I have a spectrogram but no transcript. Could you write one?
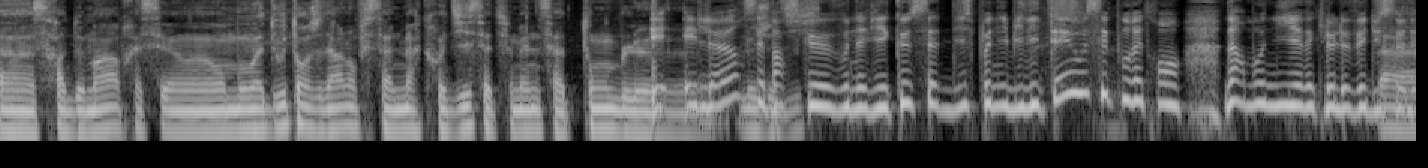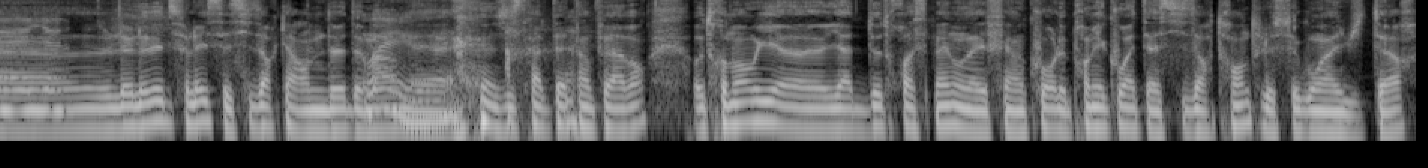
Euh, sera demain. Après, c'est en mois d'août. En général, on fait ça le mercredi. Cette semaine, ça tombe le. Et, et l'heure, c'est parce que vous n'aviez que cette disponibilité ou c'est pour être en harmonie avec le lever du bah, soleil Le lever du soleil, c'est 6h42 demain, ouais, mais j'y serai peut-être un peu avant. Autrement, oui, euh, il y a deux trois semaines, on avait fait un cours. Le premier cours était à 6h30, le second à 8h.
